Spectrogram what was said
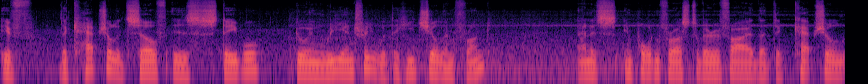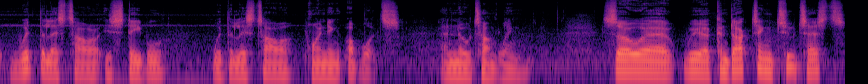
if the capsule itself is stable during re-entry with the heat shield in front and it's important for us to verify that the capsule with the LES tower is stable with the LES tower pointing upwards and no tumbling. So uh, we are conducting two tests,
